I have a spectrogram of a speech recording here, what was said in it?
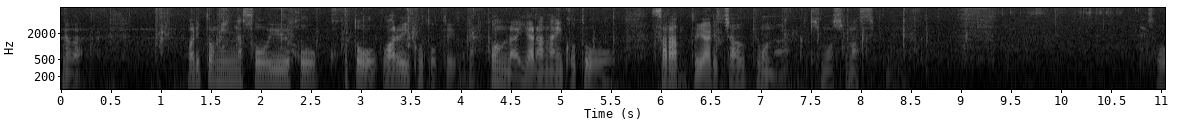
なんか割とみんなそういう方ことを悪いことというかね本来やらないことをさらっとやれちゃうような気もしますよね。そ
